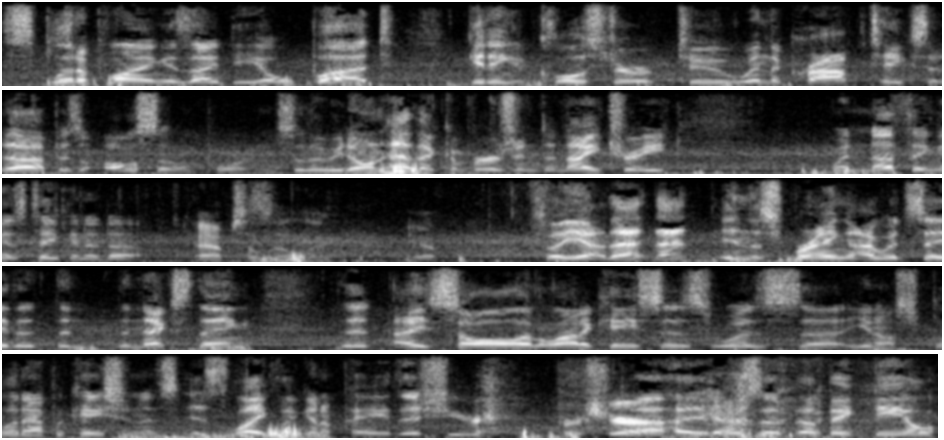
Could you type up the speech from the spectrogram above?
split applying is ideal, but getting it closer to when the crop takes it up is also important so that we don't have that conversion to nitrate when nothing is taking it up. Absolutely. So yeah, that that in the spring, I would say that the the next thing that I saw in a lot of cases was uh, you know split application is, is likely going to pay this year. For sure. Uh, it yeah. was a, a, big deal.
